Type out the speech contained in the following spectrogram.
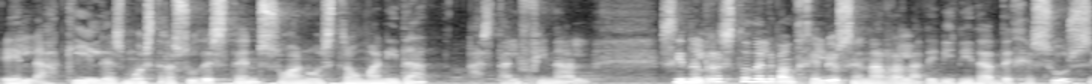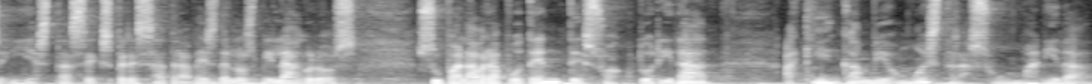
Él aquí les muestra su descenso a nuestra humanidad hasta el final. Si en el resto del Evangelio se narra la divinidad de Jesús y ésta se expresa a través de los milagros, su palabra potente, su autoridad, aquí en cambio muestra su humanidad.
